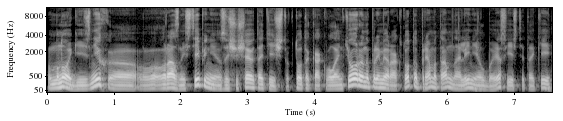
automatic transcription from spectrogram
многие из них э, в разной степени защищают Отечество. Кто-то как волонтеры, например, а кто-то прямо там на линии ЛБС есть есть такие.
